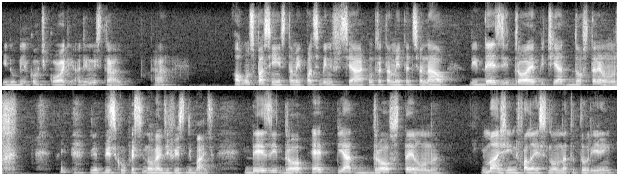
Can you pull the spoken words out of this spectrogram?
e do glicorticóide administrado. Tá? Alguns pacientes também podem se beneficiar com tratamento adicional de desidroeptiadosterona. Desculpa, esse nome é difícil demais. Desidroepiadrosterona. Imagine falar esse nome na tutoria, hein?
